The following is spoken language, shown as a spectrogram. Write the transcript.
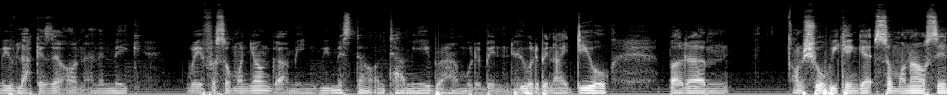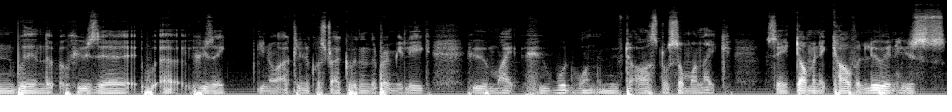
move Lacazette on and then make way for someone younger. I mean, we missed out on Tammy Abraham would have been who would have been ideal, but um, I'm sure we can get someone else in within the who's a uh, who's a you know a clinical striker within the Premier League who might who would want to move to Arsenal. Someone like say Dominic Calvert-Lewin, who's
